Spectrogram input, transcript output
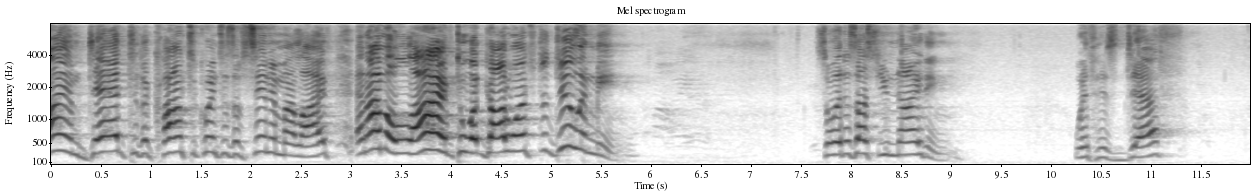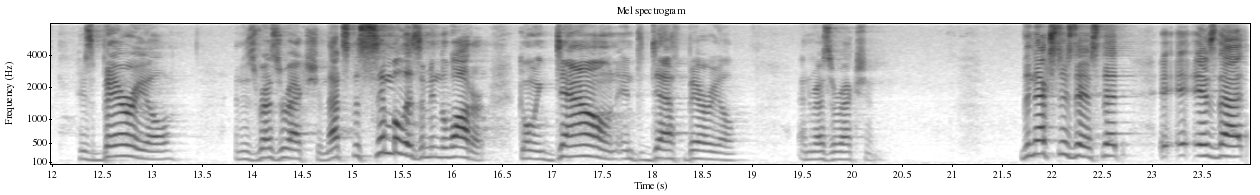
I am dead to the consequences of sin in my life, and I'm alive to what God wants to do in me. So it is us uniting with his death, his burial, and his resurrection. That's the symbolism in the water, going down into death, burial, and resurrection. The next is this that is that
